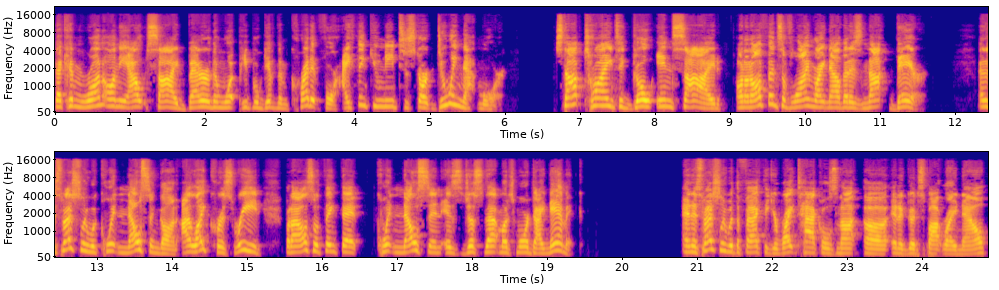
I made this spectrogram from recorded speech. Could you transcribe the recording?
that can run on the outside better than what people give them credit for. I think you need to start doing that more. Stop trying to go inside on an offensive line right now that is not there. And especially with Quenton Nelson gone. I like Chris Reed, but I also think that Quenton Nelson is just that much more dynamic. And especially with the fact that your right tackle's not uh, in a good spot right now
